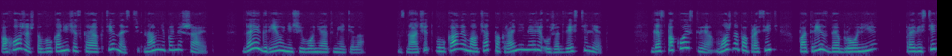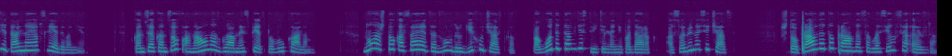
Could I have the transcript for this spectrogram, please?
Похоже, что вулканическая активность нам не помешает. Да и Гриу ничего не отметила. Значит, вулканы молчат по крайней мере уже 200 лет. Для спокойствия можно попросить Патрис де Брольи провести детальное обследование. В конце концов, она у нас главный спец по вулканам. Ну а что касается двух других участков, погода там действительно не подарок, особенно сейчас. Что правда, то правда, согласился Эзра.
